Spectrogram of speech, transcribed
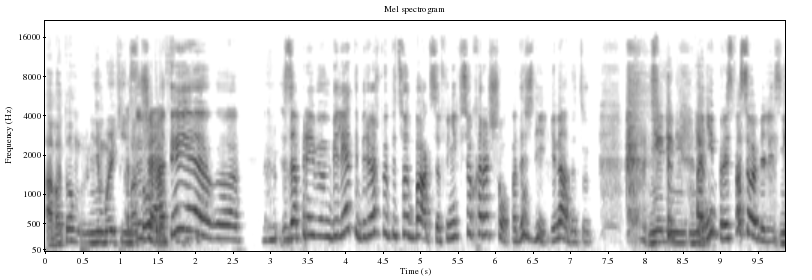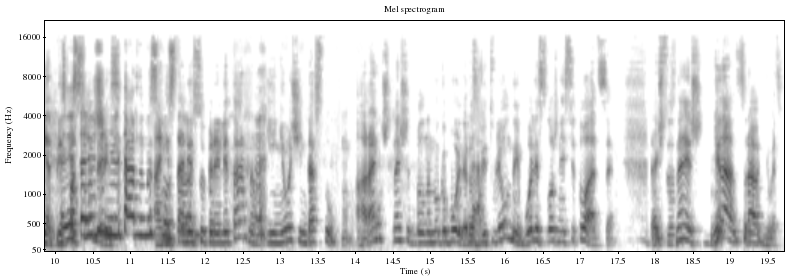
А потом не мой кинематограф... Слушай, а ты э, за премиум билеты берешь по 500 баксов, у них все хорошо. Подожди, не надо тут. Не, не, не, Они приспособились. Нет, приспособились. Они стали очень элитарным искусством. Они стали супер элитарным и не очень доступным. А раньше, значит, это была намного более да. разветвленная и более сложная ситуация. Так что, знаешь, не надо сравнивать.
